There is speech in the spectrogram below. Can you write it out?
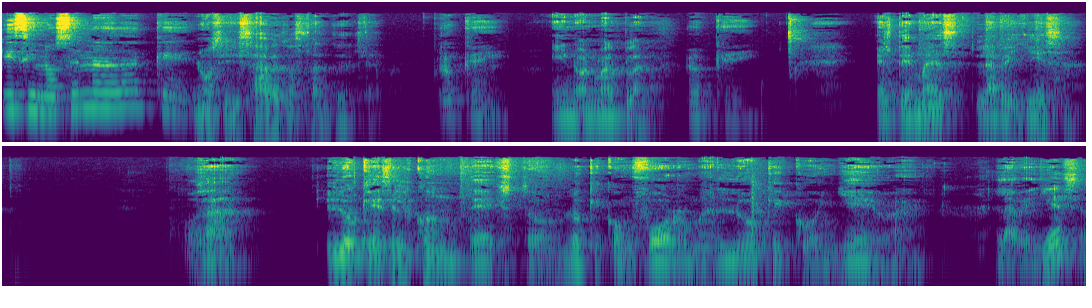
Y si no sé nada, ¿qué? No, sí, sabes bastante del tema. Ok, Y no en mal plan. ok. El tema es la belleza. O sea, lo que es el contexto, lo que conforma, lo que conlleva la belleza.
